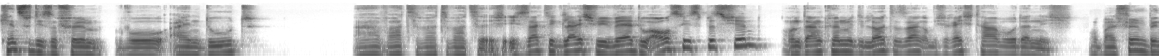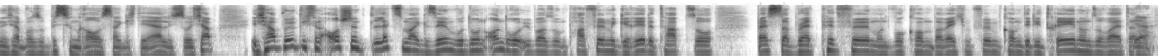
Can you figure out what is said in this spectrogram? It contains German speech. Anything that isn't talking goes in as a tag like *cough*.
Kennst du diesen Film, wo ein Dude. Ah, warte, warte, warte. Ich, ich sag dir gleich, wie wer du aussiehst, bisschen. Und dann können mir die Leute sagen, ob ich recht habe oder nicht. Bei Film bin ich aber so ein bisschen raus, sage ich dir ehrlich. So, ich habe ich hab wirklich den Ausschnitt letztes Mal gesehen, wo du und Ondro über so ein paar Filme geredet habt, so bester Brad Pitt Film und wo kommen, bei welchem Film kommen dir die Tränen und so weiter. Ja.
